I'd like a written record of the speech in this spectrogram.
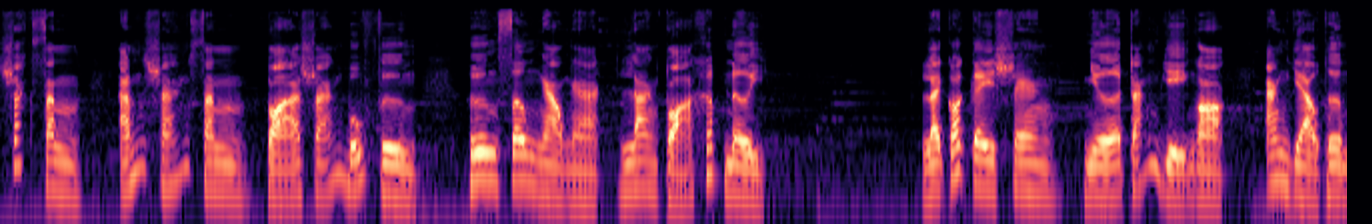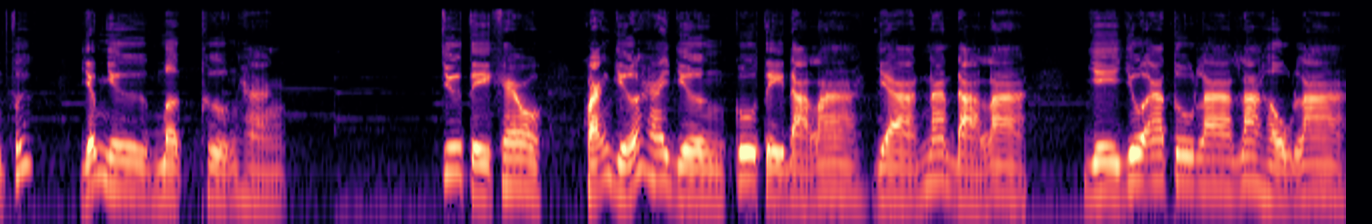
sắc xanh, ánh sáng xanh, tỏa sáng bốn phương, hương sông ngào ngạt, lan tỏa khắp nơi. Lại có cây sen, nhựa trắng vị ngọt, ăn vào thơm phức, giống như mật thượng hạng. Chư tỳ kheo, khoảng giữa hai giường Cu Tỳ Đà La và na Đà La, vì vua Atula La Hầu La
